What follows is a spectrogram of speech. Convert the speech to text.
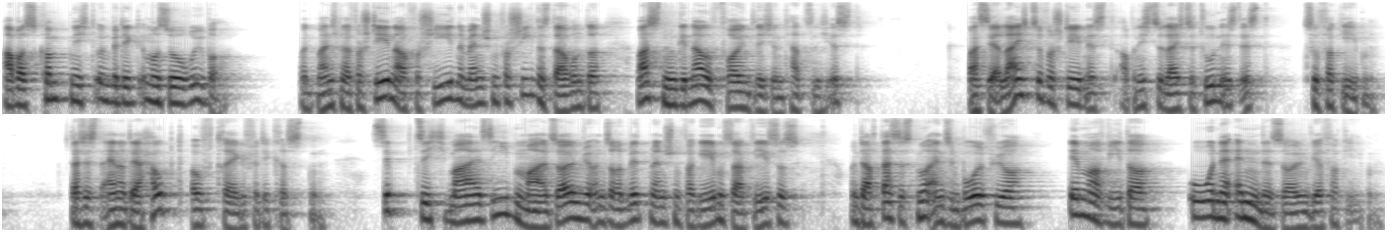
aber es kommt nicht unbedingt immer so rüber. Und manchmal verstehen auch verschiedene Menschen Verschiedenes darunter, was nun genau freundlich und herzlich ist. Was sehr leicht zu verstehen ist, aber nicht so leicht zu tun ist, ist zu vergeben. Das ist einer der Hauptaufträge für die Christen. 70 mal, 7 mal sollen wir unseren Mitmenschen vergeben, sagt Jesus. Und auch das ist nur ein Symbol für immer wieder, ohne Ende sollen wir vergeben.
